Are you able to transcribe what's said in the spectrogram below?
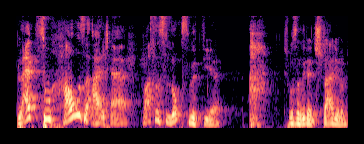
Bleib zu Hause, Alter! Was ist los mit dir? Ah, ich muss doch wieder ins Stadion.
